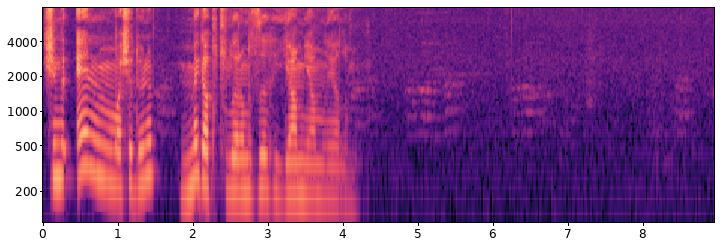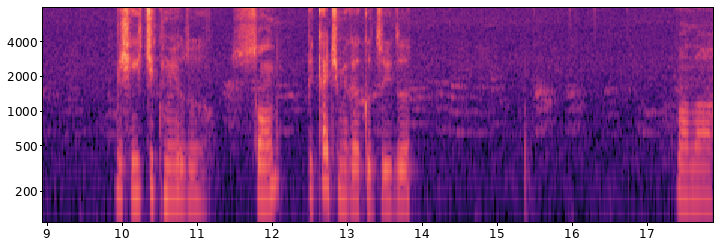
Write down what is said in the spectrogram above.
Şimdi en başa dönüp mega kutularımızı yamyamlayalım. Bir şey çıkmıyordu. Son birkaç mega kutuydu. Vallahi.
